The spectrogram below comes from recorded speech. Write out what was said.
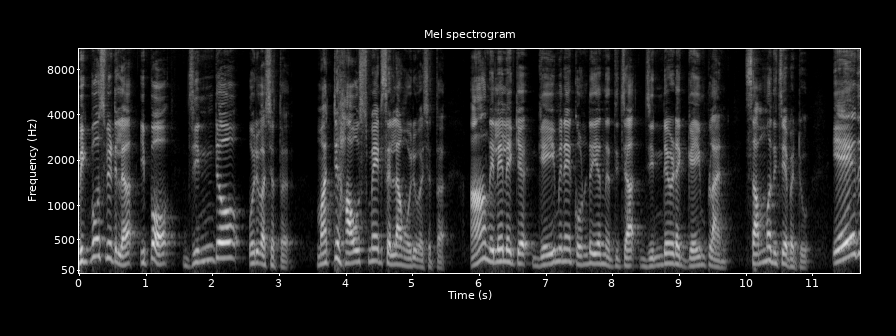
ബിഗ് ബോസ് വീട്ടിൽ ഇപ്പോൾ ജിൻഡോ ഒരു വശത്ത് മറ്റ് ഹൗസ് മേറ്റ്സ് എല്ലാം ഒരു വശത്ത്. ആ നിലയിലേക്ക് ഗെയിമിനെ കൊണ്ടുചെന്ന് എത്തിച്ച ജിൻഡോയുടെ ഗെയിം പ്ലാൻ സമ്മതിച്ചേ പറ്റൂ. ഏത്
